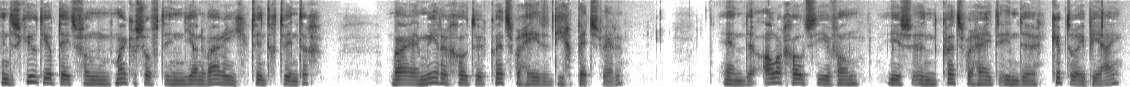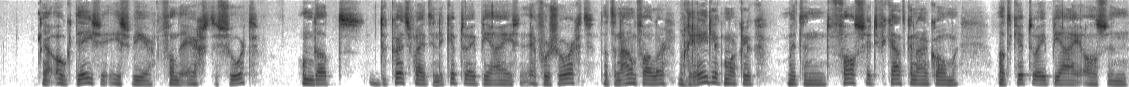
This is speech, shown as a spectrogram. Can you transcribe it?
In de security updates van Microsoft in januari 2020 waren er meerdere grote kwetsbaarheden die gepatcht werden. En de allergrootste hiervan is een kwetsbaarheid in de Crypto API. Ook deze is weer van de ergste soort omdat de kwetsbaarheid in de Crypto API ervoor zorgt dat een aanvaller redelijk makkelijk met een vals certificaat kan aankomen, wat de Crypto API als een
